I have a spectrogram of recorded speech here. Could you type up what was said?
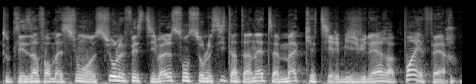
Toutes les informations sur le festival sont sur le site internet mac-bichevillers.fr faire.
